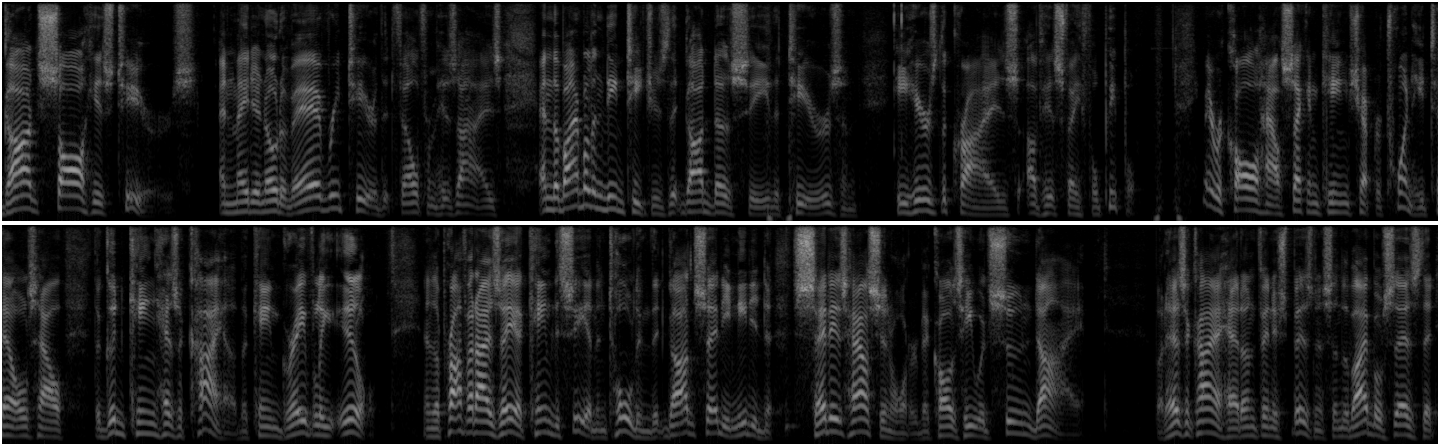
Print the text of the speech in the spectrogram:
God saw his tears and made a note of every tear that fell from his eyes. And the Bible indeed teaches that God does see the tears and he hears the cries of his faithful people. You may recall how 2 Kings chapter 20 tells how the good king Hezekiah became gravely ill and the prophet Isaiah came to see him and told him that God said he needed to set his house in order because he would soon die. But Hezekiah had unfinished business, and the Bible says that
